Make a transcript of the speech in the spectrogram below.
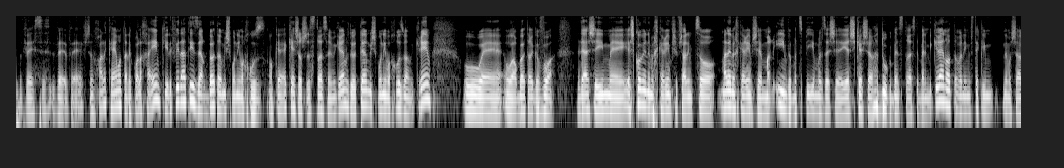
ושנוכל לקיים אותה לכל החיים, כי לפי דעתי זה הרבה יותר מ-80 אחוז, אוקיי? הקשר של סטרס ומיגרנות הוא יותר מ-80 אחוז מהמקרים, הוא, אה, הוא הרבה יותר גבוה. אני יודע שאם אה, יש כל מיני מחקרים שאפשר למצוא, מלא מחקרים שמראים ומצביעים על זה שיש קשר הדוק בין סטרס לבין מיגרנות, אבל אם מסתכלים למשל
